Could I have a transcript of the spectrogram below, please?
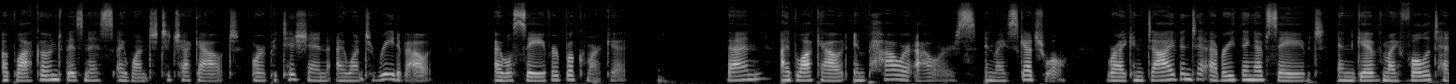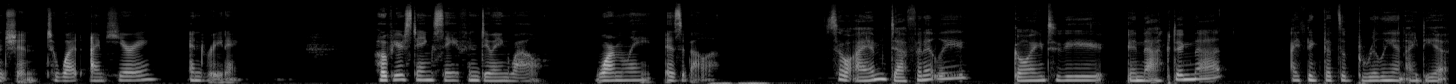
a Black owned business I want to check out, or a petition I want to read about, I will save or bookmark it then I block out empower hours in my schedule where I can dive into everything I've saved and give my full attention to what I'm hearing and reading. Hope you're staying safe and doing well. Warmly, Isabella. So I am definitely going to be enacting that. I think that's a brilliant idea.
